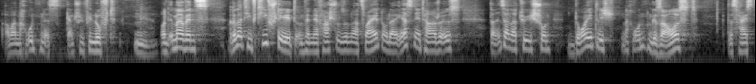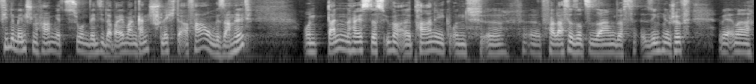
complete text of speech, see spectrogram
Aber nach unten ist ganz schön viel Luft. Mhm. Und immer wenn es relativ tief steht und wenn der Fahrstuhl so in der zweiten oder ersten Etage ist, dann ist er natürlich schon deutlich nach unten gesaust. Das heißt, viele Menschen haben jetzt schon, wenn sie dabei waren, ganz schlechte Erfahrungen gesammelt. Und dann heißt das überall Panik und äh, äh, verlasse sozusagen das sinkende Schiff, wer immer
